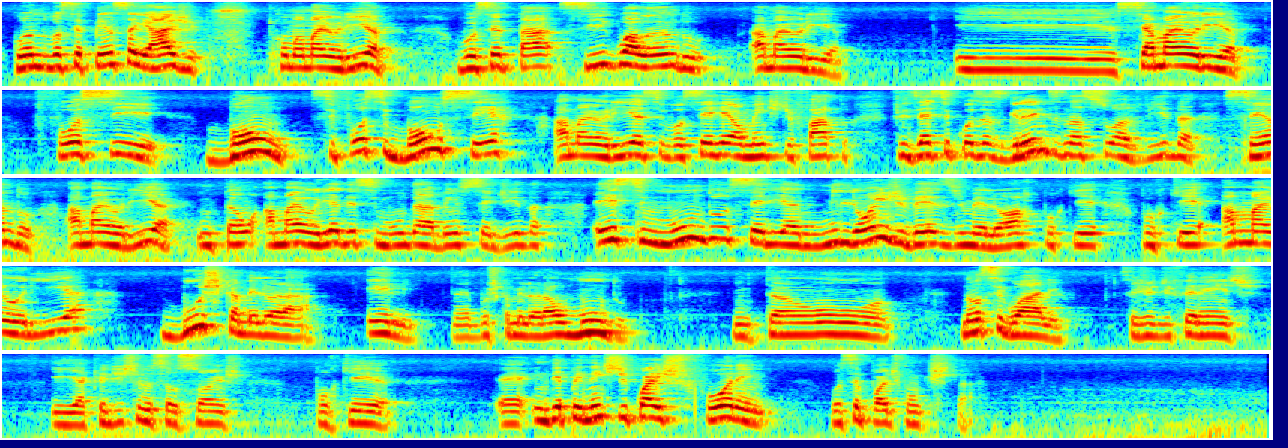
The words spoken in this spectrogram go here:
quando você pensa e age como a maioria, você está se igualando à maioria. E se a maioria fosse bom, se fosse bom ser a maioria, se você realmente de fato fizesse coisas grandes na sua vida sendo a maioria, então a maioria desse mundo era bem sucedida. Esse mundo seria milhões de vezes melhor porque, porque a maioria busca melhorar ele, né? busca melhorar o mundo. Então, não se iguale, seja diferente e acredite nos seus sonhos, porque é, independente de quais forem, você pode conquistar.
